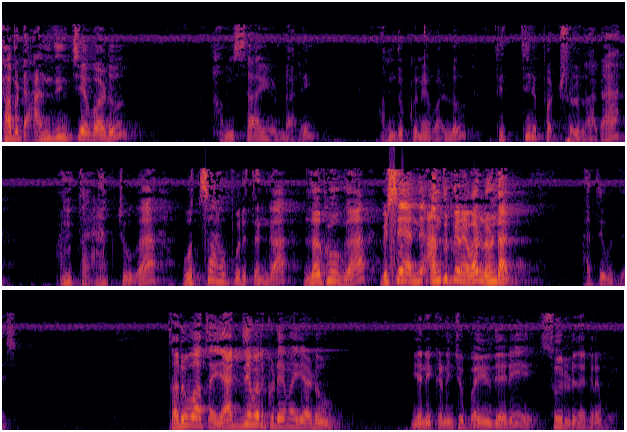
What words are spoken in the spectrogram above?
కాబట్టి అందించేవాడు హంస అయి ఉండాలి. అందుకునేవాళ్ళు తిత్తిరి పక్షుల్లాగా అంత యాక్టివ్గా ఉత్సాహపూరితంగా లఘువుగా విషయాన్ని అందుకునే వాళ్ళు ఉండాలి. అది ఉద్దేశం. తరువాత యాజ్ఞవల్కుడు ఏమయ్యాడు ఈయన ఇక్కడి నుంచి బయలుదేరి సూర్యుడి దగ్గర పోయాడు.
